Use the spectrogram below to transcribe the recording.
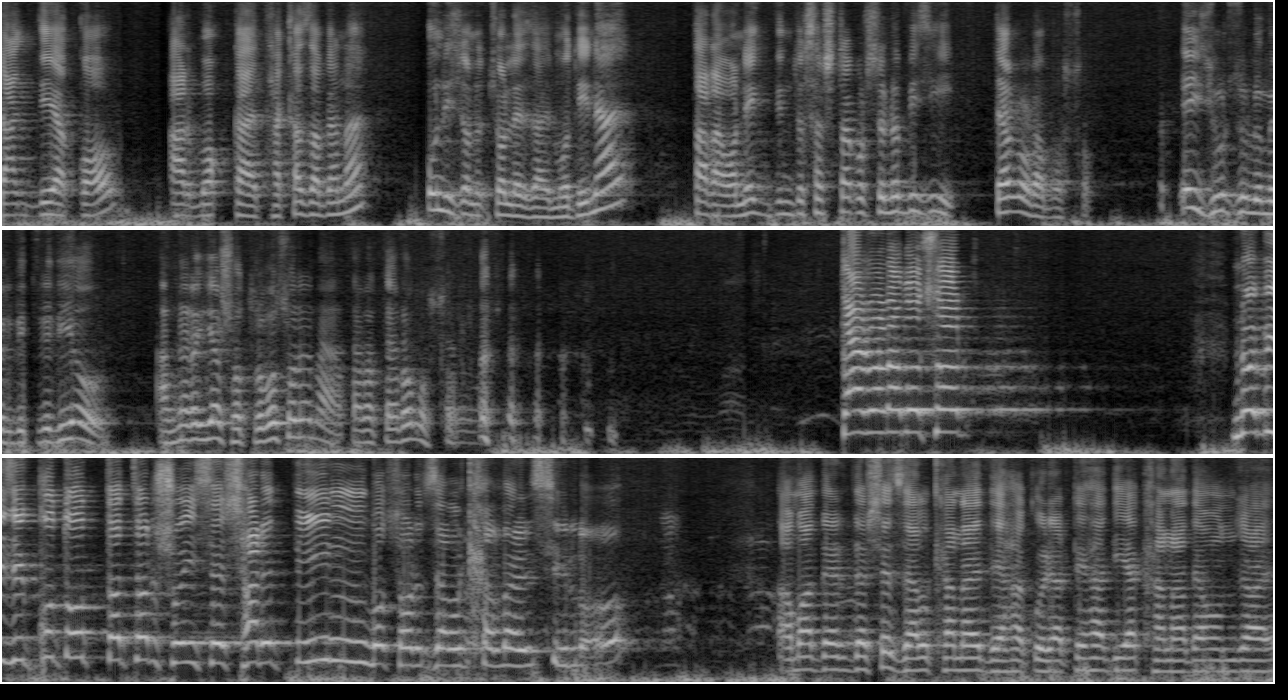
ডাক দিয়া কও, আর মক্কায় থাকা যাবে না। উনি যেন চলে যায় মদিনায়। তারা অনেক দিন তো চেষ্টা করছে নবীজি, তেরোটা বছর। এই জুর জুলুমের ভিতরে দিয়েও আপনারা গিয়া সতেরো বছরে না, তারা তেরো বছর। তেরোটা বছর নবীজি কত অত্যাচার সইছে, সাড়ে তিন বছর জেলখানায় ছিল। আমাদের দেশে জেলখানায় দেহা কইরা টেহা দিয়া খানা দেওয়ান যায়।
